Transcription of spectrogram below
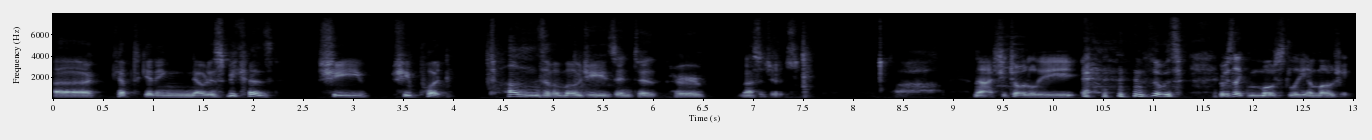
uh, kept getting noticed because she she put tons of emojis into her messages. Oh. Nah, she totally. it was it was like mostly emoji.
